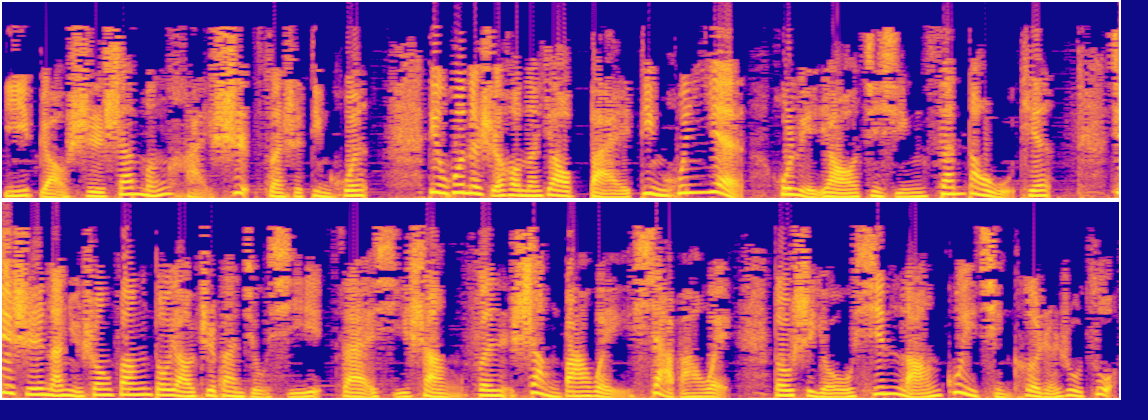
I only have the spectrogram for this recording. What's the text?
以表示山盟海誓，算是订婚。订婚的时候呢，要摆订婚宴，婚礼要进行三到五天。届时男女双方都要置办酒席，在席上分上八位、下八位，都是由新郎跪请客人入座，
